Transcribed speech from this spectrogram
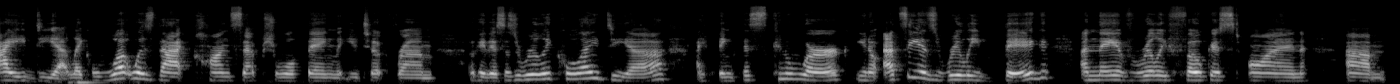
idea? Like, what was that conceptual thing that you took from okay, this is a really cool idea. I think this can work. You know, Etsy is really big and they have really focused on um,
